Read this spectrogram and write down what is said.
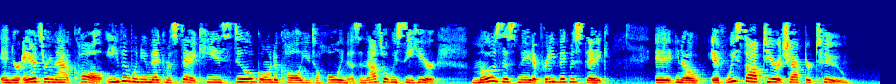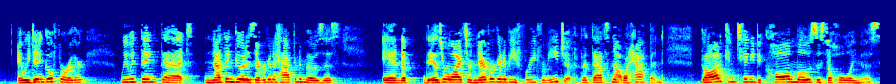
and you're answering that call, even when you make a mistake, he is still going to call you to holiness. And that's what we see here. Moses made a pretty big mistake. It, you know, if we stopped here at chapter 2 and we didn't go further, we would think that nothing good is ever going to happen to Moses and the, the Israelites are never going to be freed from Egypt. But that's not what happened. God continued to call Moses to holiness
